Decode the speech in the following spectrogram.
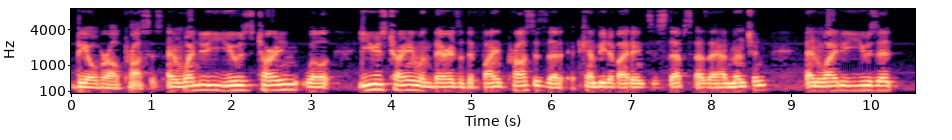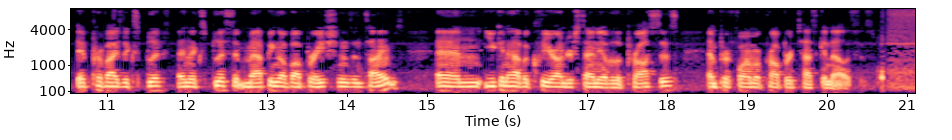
the overall process. And when do you use charting? Well, you use charting when there is a defined process that can be divided into steps, as I had mentioned. And why do you use it? It provides explicit, an explicit mapping of operations and times, and you can have a clear understanding of the process and perform a proper task analysis.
